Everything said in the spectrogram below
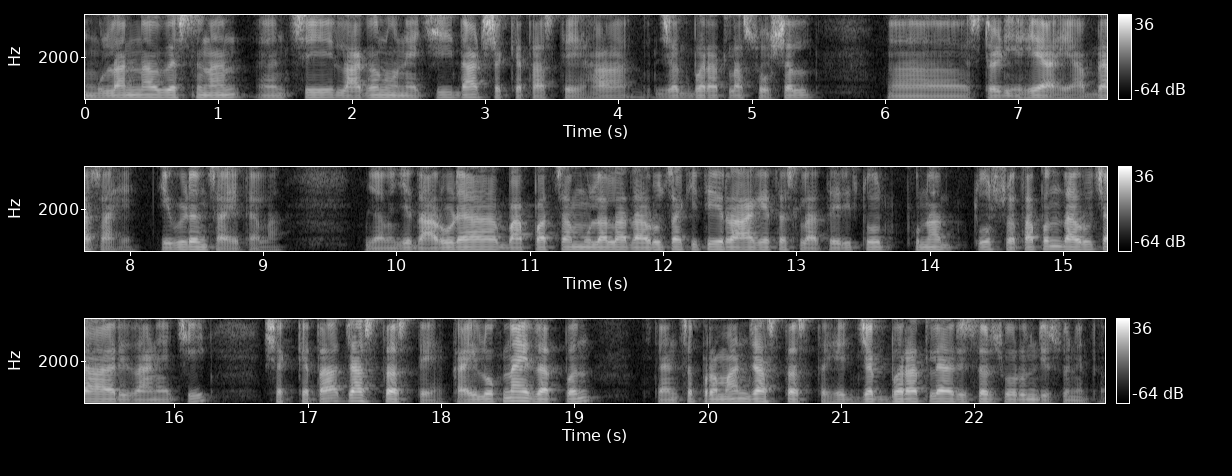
मुलांना व्यसनांची लागण होण्याची दाट शक्यता असते. हा जगभरातला सोशल स्टडी हे आहे अभ्यास आहे एव्हिडन्स आहे त्याला. ज्या म्हणजे दारुड्या बापाचा मुलाला दारूचा किती राग येत असला तरी तो पुन्हा तो स्वतः पण दारूच्या आहारी जाण्याची शक्यता जास्त असते. काही लोक नाही जात पण त्यांचं प्रमाण जास्त असतं. हे जगभरातल्या रिसर्चवरून दिसून येतं.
